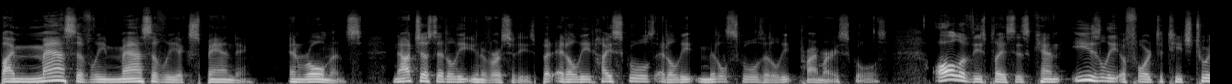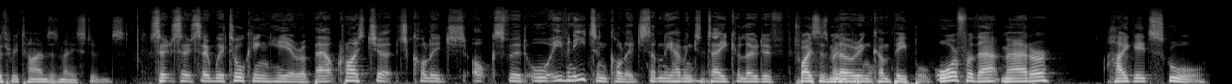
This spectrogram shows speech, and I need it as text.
by massively, massively expanding enrollments, not just at elite universities, but at elite high schools, at elite middle schools, at elite primary schools. All of these places can easily afford to teach two or three times as many students. So, so, so we're talking here about Christ Church College, Oxford, or even Eton College suddenly having to take a load of twice as many lower people. income people, or for that matter, Highgate School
